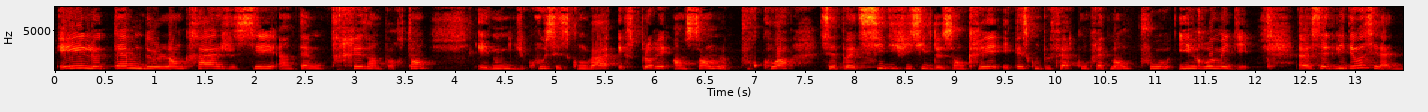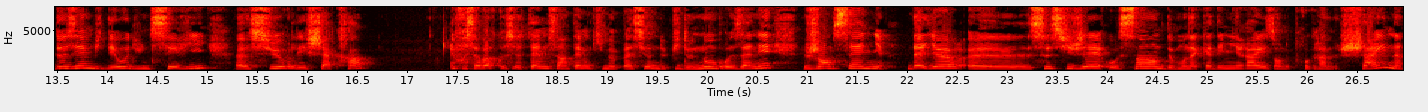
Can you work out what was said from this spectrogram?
Et le thème de l'ancrage, c'est un thème très important. Et donc du coup, c'est ce qu'on va explorer ensemble. Pourquoi ça peut être si difficile de s'ancrer et qu'est-ce qu'on peut faire concrètement pour y remédier? Euh, cette vidéo, c'est la deuxième vidéo d'une série euh, sur les chakras. Il faut savoir que ce thème, c'est un thème qui me passionne depuis de nombreuses années. J'enseigne d'ailleurs euh, ce sujet au sein de mon Académie Rise dans le programme Shine.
